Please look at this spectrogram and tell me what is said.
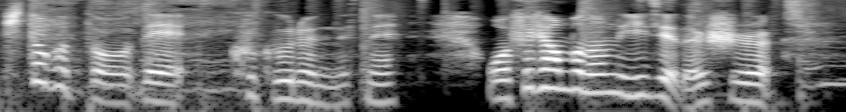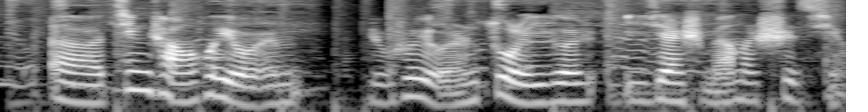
一言でくくるんですね。我非常不能理解的是、呃，经常会有人比如说，有人做了一个一件什么样的事情，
